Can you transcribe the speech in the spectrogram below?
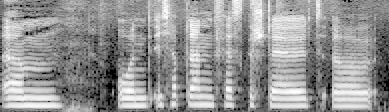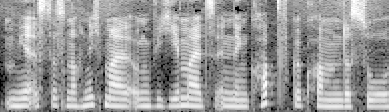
Ähm, und ich habe dann festgestellt, äh, mir ist das noch nicht mal irgendwie jemals in den Kopf gekommen, das so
